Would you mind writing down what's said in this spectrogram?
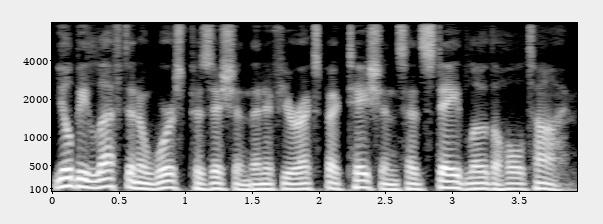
you'll be left in a worse position than if your expectations had stayed low the whole time.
